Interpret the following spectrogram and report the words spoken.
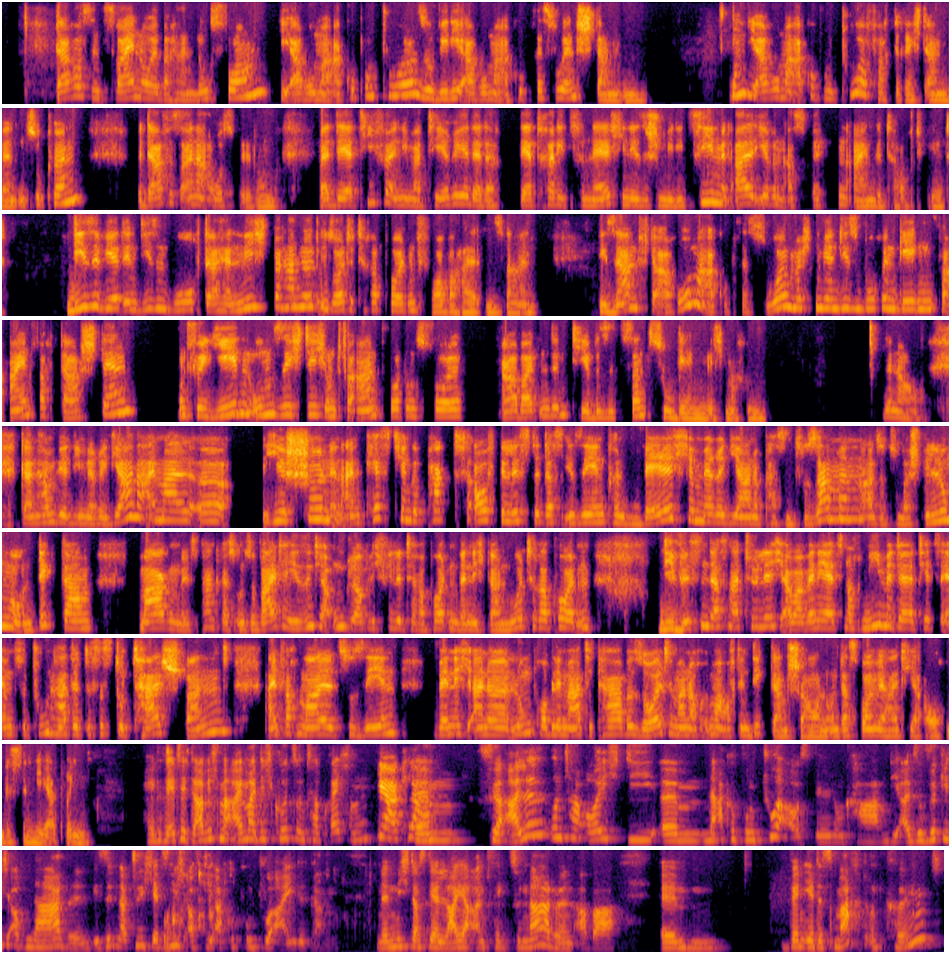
Daraus sind zwei neue Behandlungsformen, die Aroma-Akupunktur sowie die Aroma-Akupressur entstanden. Um die Aroma-Akupunktur fachgerecht anwenden zu können, bedarf es einer Ausbildung, bei der tiefer in die Materie der, der traditionell chinesischen Medizin mit all ihren Aspekten eingetaucht wird. Diese wird in diesem Buch daher nicht behandelt und sollte Therapeuten vorbehalten sein. Die sanfte Aroma-Akupressur möchten wir in diesem Buch hingegen vereinfacht darstellen und für jeden umsichtig und verantwortungsvoll arbeitenden Tierbesitzern zugänglich machen. Genau. Dann haben wir die Meridiane einmal äh, hier schön in ein Kästchen gepackt, aufgelistet, dass ihr sehen könnt, welche Meridiane passen zusammen, also zum Beispiel Lunge und Dickdarm, Magen, Milz, Pankreas und so weiter. Hier sind ja unglaublich viele Therapeuten, wenn nicht gar nur Therapeuten. Die wissen das natürlich, aber wenn ihr jetzt noch nie mit der TCM zu tun hattet, das ist total spannend, einfach mal zu sehen, wenn ich eine Lungenproblematik habe, sollte man auch immer auf den Dickdarm schauen. Und das wollen wir halt hier auch ein bisschen näher bringen. Henriette, darf ich mal einmal dich kurz unterbrechen? Ja, klar. Ähm, für alle unter euch, die ähm, eine Akupunkturausbildung haben, die also wirklich auch nadeln, wir sind natürlich jetzt nicht auf die Akupunktur eingegangen. Ne? Nicht, dass der Laie anfängt zu nadeln, aber ähm, wenn ihr das macht und könnt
